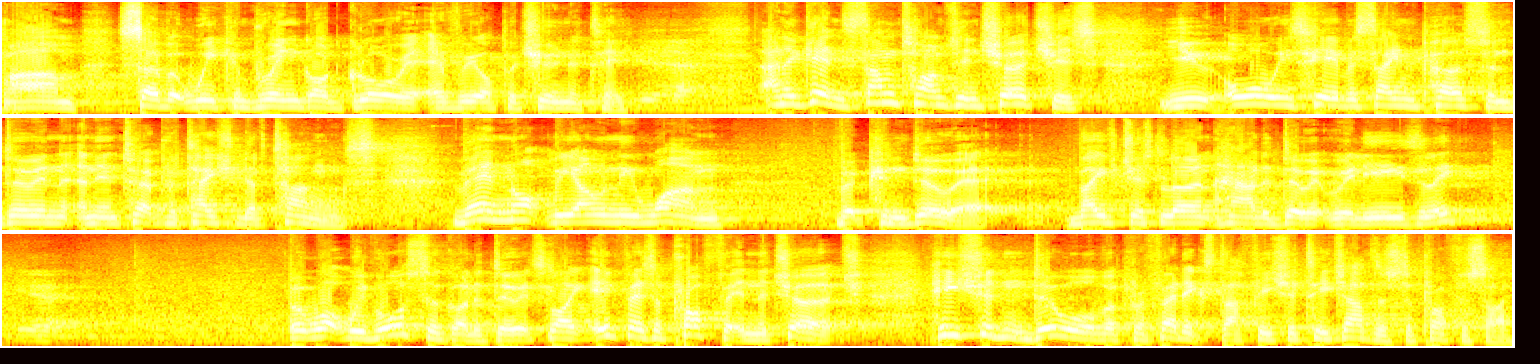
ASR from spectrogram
um, so that we can bring God glory at every opportunity. Yeah. And again, sometimes in churches, you always hear the same person doing an interpretation of tongues. They're not the only one that can do it, they've just learned how to do it really easily. Yeah. But what we've also got to do, it's like if there's a prophet in the church, he shouldn't do all the prophetic stuff, he should teach others to prophesy.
